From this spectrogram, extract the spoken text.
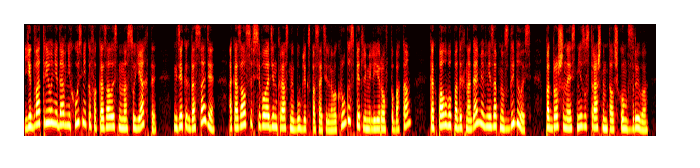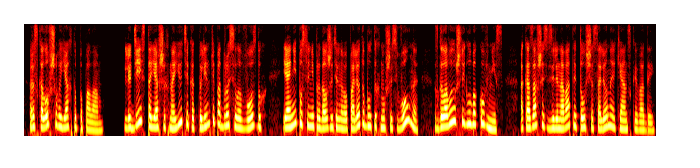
Едва трио недавних узников оказалось на носу яхты, где, как досаде, оказался всего один красный бублик спасательного круга с петлями лееров по бокам, как палуба под их ногами внезапно вздыбилась, подброшенная снизу страшным толчком взрыва, расколовшего яхту пополам. Людей, стоявших на юте, как пылинки подбросило в воздух, и они после непродолжительного полета, бултыхнувшись в волны, с головой ушли глубоко вниз, оказавшись в зеленоватой толще соленой океанской воды.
